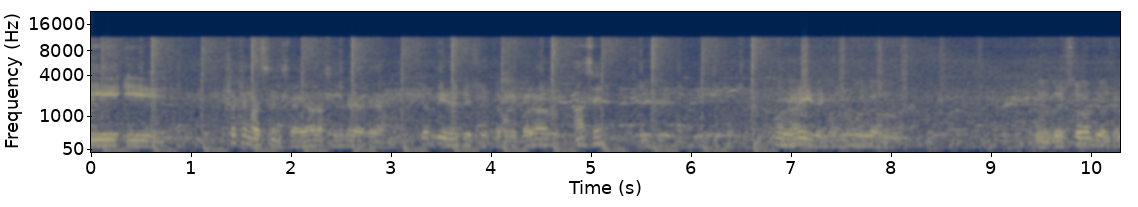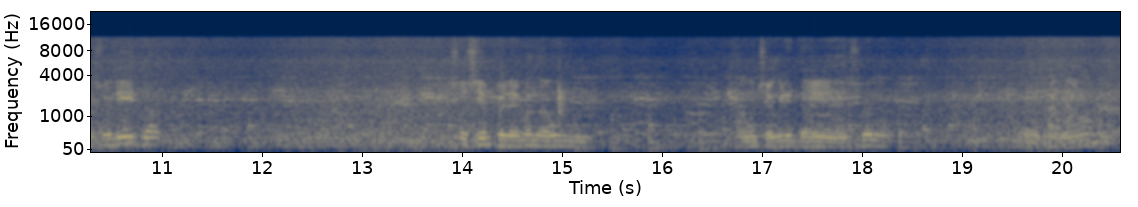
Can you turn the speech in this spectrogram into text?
y, yo tengo esencia y ahora si quiere le agregamos. Ya tiene, este ya está preparado. Ah, ¿sí? Sí, sí. Bueno, ahí le mandamos los, los resortes, los anzuelitos. Yo siempre le mando algún, algún choclito ahí en el suelo. Lo dejamos ahí.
